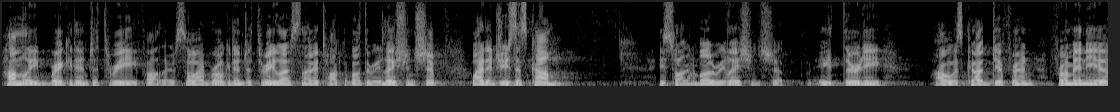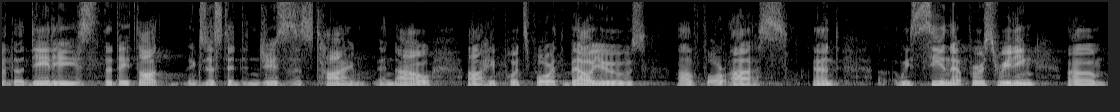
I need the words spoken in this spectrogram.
homily, break it into three, Father. So I broke it into three. Last night I talked about the relationship. Why did Jesus come? He's talking about a relationship. 8:30, how is God different from any of the deities that they thought existed in Jesus' time? And now uh, he puts forth values uh, for us. And we see in that first reading um,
